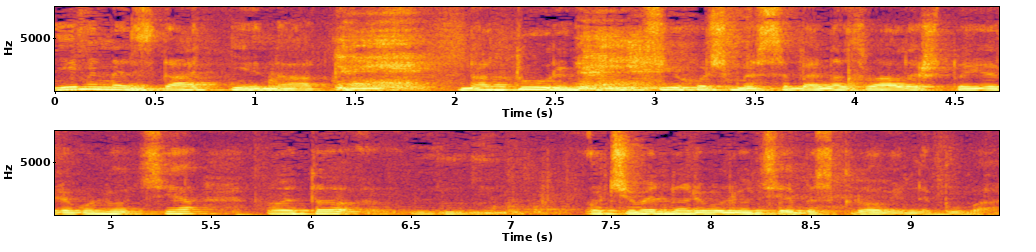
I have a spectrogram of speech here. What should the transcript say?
і ми не здатні на ту, на ту революцію, хоч ми себе назвали, що є революція, але то очевидно революція без крові не буває.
